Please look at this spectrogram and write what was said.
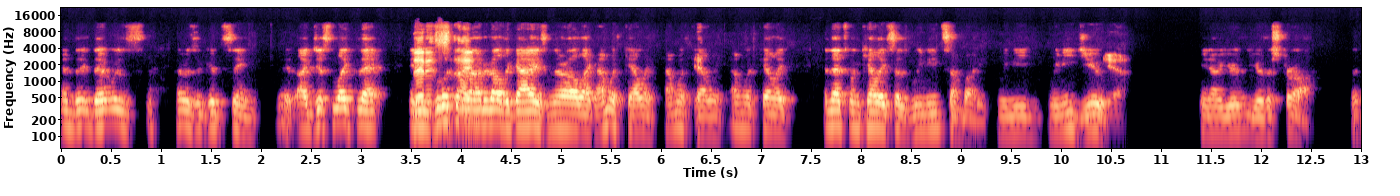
and they, that was that was a good scene. I just like that. And That he's is- looking I- around at all the guys, and they're all like, "I'm with Kelly. I'm with Kelly. I'm with Kelly." And that's when Kelly says, "We need somebody. We need we need you. Yeah. You know, you're you're the straw. But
